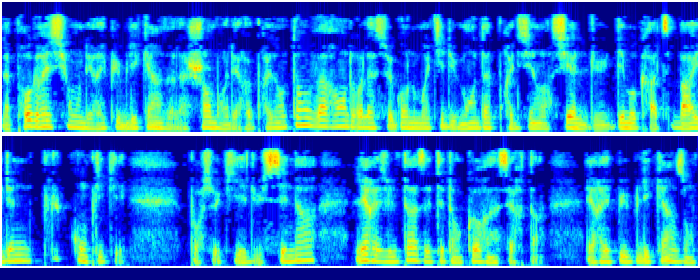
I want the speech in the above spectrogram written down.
La progression des républicains à la Chambre des représentants va rendre la seconde moitié du mandat présidentiel du démocrate Biden plus compliquée. Pour ce qui est du Sénat, les résultats étaient encore incertains. Les républicains ont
